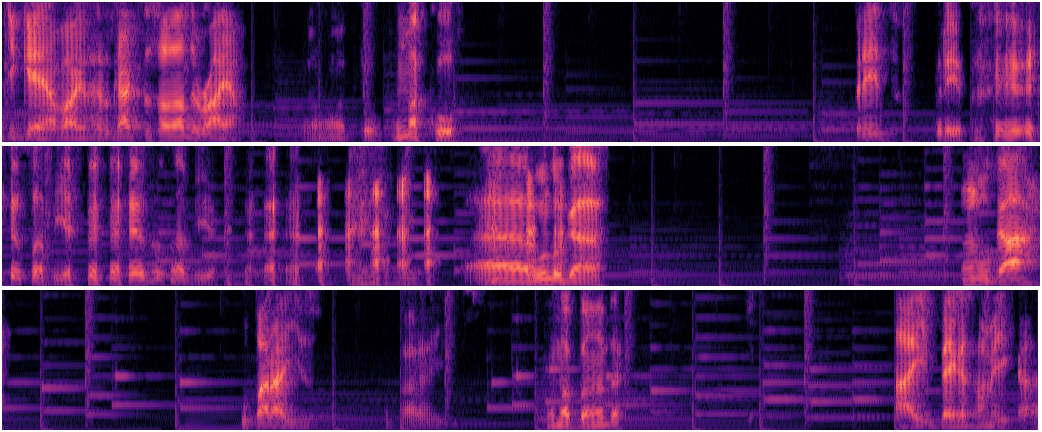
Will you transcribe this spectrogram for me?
De guerra, vai. O resgate do soldado Ryan. Pronto. Uma cor. Preto. Preto. Eu sabia. Essa eu sabia. ah, um lugar. Um lugar. O paraíso. O paraíso. Uma banda. Aí pega também, cara.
